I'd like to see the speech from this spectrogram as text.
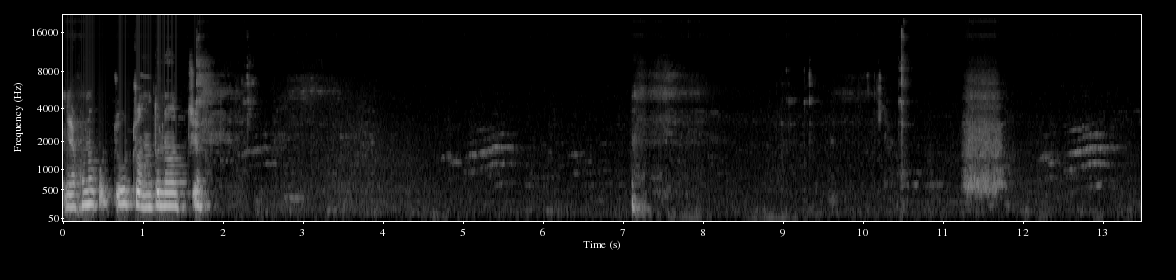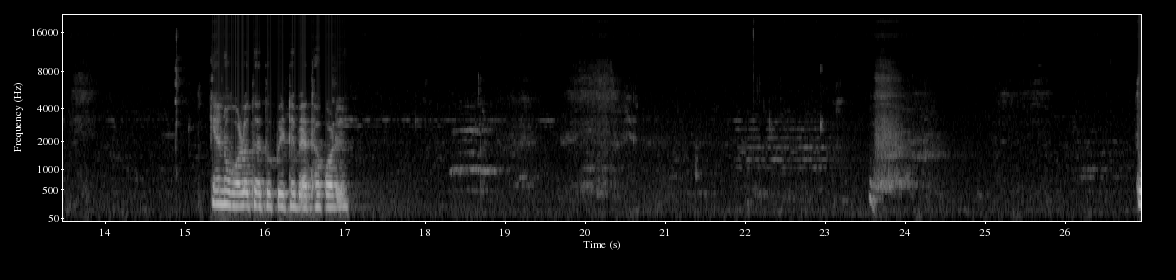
এখনও প্রচুর যন্ত্রণা হচ্ছে। কেন বলো তো এত পেটে ব্যথা করে? তো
